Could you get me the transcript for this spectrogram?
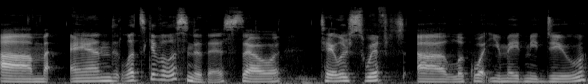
Um, and let's give a listen to this. So Taylor Swift, uh, "Look What You Made Me Do."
